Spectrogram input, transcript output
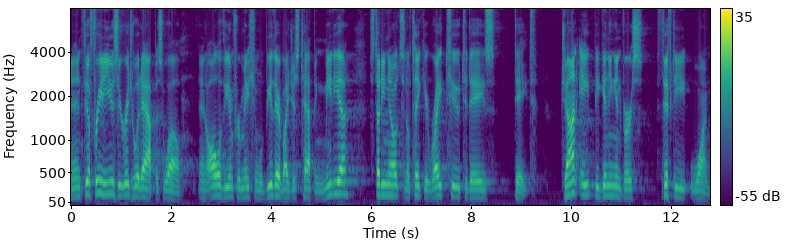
And feel free to use the Ridgewood app as well. And all of the information will be there by just tapping media, study notes, and it'll take you right to today's date. John 8, beginning in verse 51.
